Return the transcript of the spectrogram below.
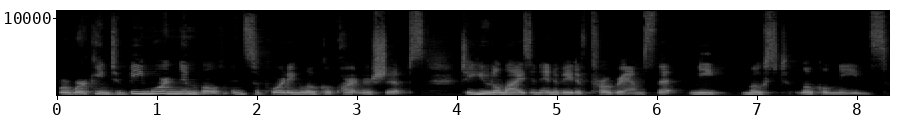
we're working to be more nimble in supporting local partnerships to utilize and innovative programs that meet most local needs.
